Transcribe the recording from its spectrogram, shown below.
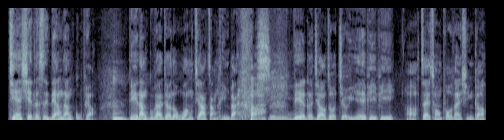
今天写的是两档股票，嗯，第一档股票叫做网加涨停板，哈，第二个叫做九一 A P P 啊，再创波段新高，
